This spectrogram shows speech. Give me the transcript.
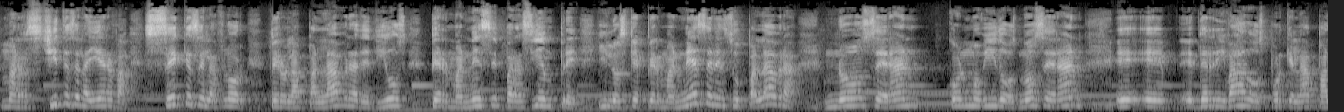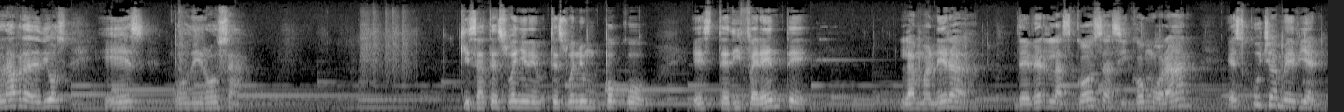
marchítese la hierba, séquese la flor, pero la palabra de Dios permanece para siempre y los que permanecen en su palabra no serán conmovidos, no serán eh, eh, eh, derribados porque la palabra de Dios es poderosa. Quizá te suene, te suene un poco este, diferente la manera de ver las cosas y cómo orar. Escúchame bien,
